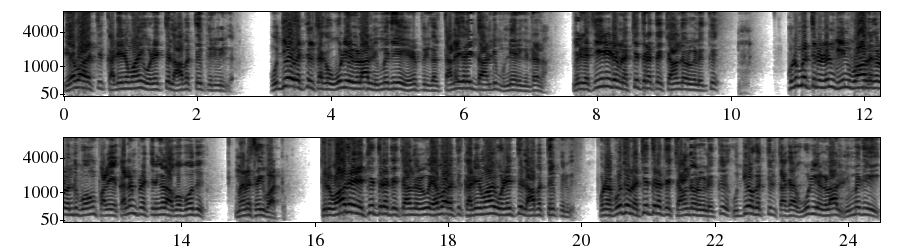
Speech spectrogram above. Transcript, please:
வியாபாரத்தில் கடினமாய் உழைத்து லாபத்தை பெறுவீர்கள். உத்தியோகத்தில் சக ஊழியர்களால் நிம்மதியை இழப்பீர்கள். தடைகளை தாண்டி முன்னேறுகின்றன மிருக சீரிடம் நட்சத்திரத்தை சார்ந்தவர்களுக்கு குடும்பத்தினுடன் வீண் விவாதங்கள் வந்து போகும். பழைய கடன் பிரச்சனைகள் அவ்வப்போது மனசை வாட்டும். திருவாதிரை நட்சத்திரத்தை சார்ந்தவர்கள் வியாபாரத்தில் கடினமாக உழைத்து லாபத்தை பெறுவீர். புனர்பூசம் நட்சத்திரத்தை சார்ந்தவர்களுக்கு உத்தியோகத்தில் சக ஊழியர்களால் நிம்மதியை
